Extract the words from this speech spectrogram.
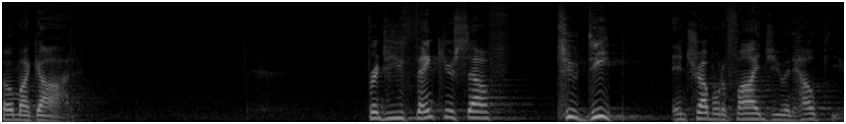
oh my God. Friend, do you think yourself too deep in trouble to find you and help you?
